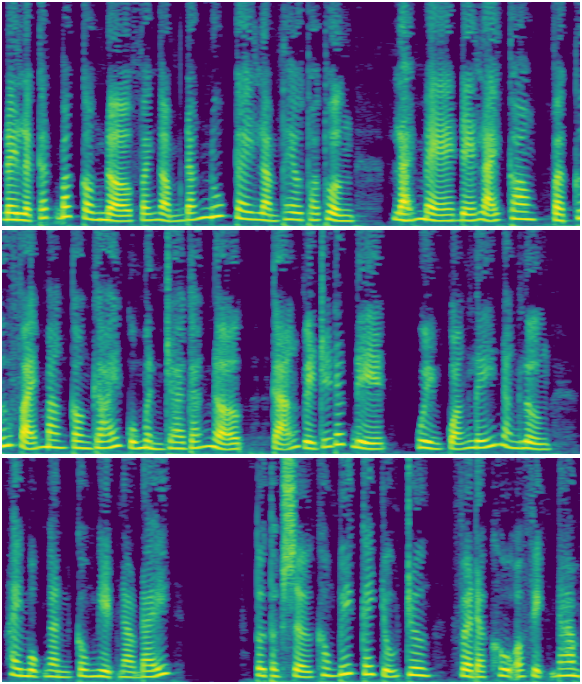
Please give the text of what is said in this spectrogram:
Đây là cách bắt con nợ phải ngậm đắng nuốt cay làm theo thỏa thuận, lãi mẹ để lãi con và cứ phải mang con gái của mình ra gán nợ, cản vị trí đất địa, quyền quản lý năng lượng hay một ngành công nghiệp nào đấy. Tôi thật sự không biết cái chủ trương về đặc khu ở Việt Nam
